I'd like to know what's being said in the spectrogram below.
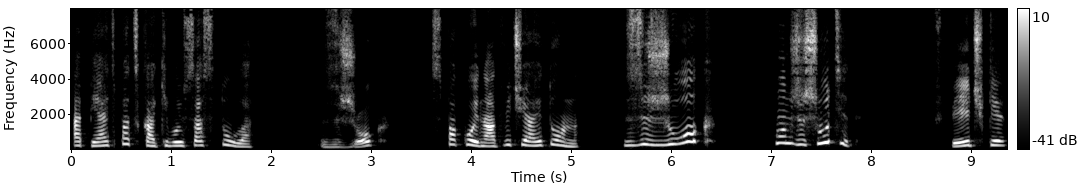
Опять подскакиваю со стула. Сжег? Спокойно отвечает он. Сжег? Он же шутит? В печке,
